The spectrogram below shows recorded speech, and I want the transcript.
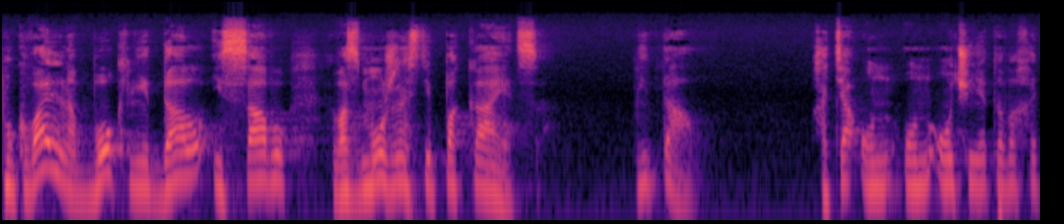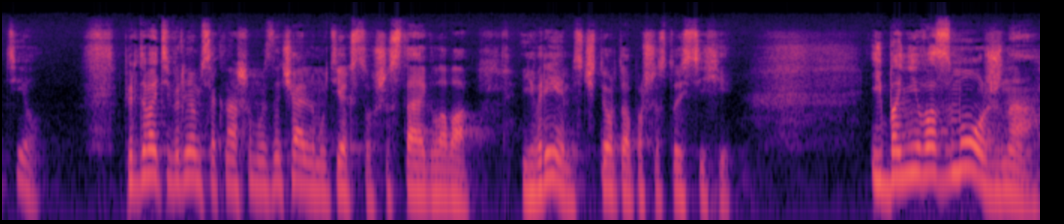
буквально Бог не дал Исаву возможности покаяться. Не дал. Хотя он, он очень этого хотел. Теперь давайте вернемся к нашему изначальному тексту, 6 глава, Евреям с 4 по 6 стихи. «Ибо невозможно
